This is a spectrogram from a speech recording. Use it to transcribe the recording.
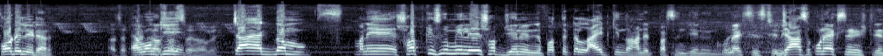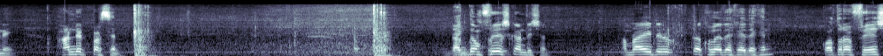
ফর্টি লিটার আচ্ছা এবং কি চা একদম মানে সবকিছু মিলে সব জেনুইন প্রত্যেকটা লাইট কিন্তু হান্ড্রেড পার্সেন্ট জেনুইন কোনো অ্যাক্সিস যা আছে কোনো অ্যাক্সিডেন্ট হিস্ট্রি নেই হান্ড্রেড পার্সেন্ট একদম ফ্রেশ কন্ডিশন আমরা এটা খুলে দেখাই দেখেন। কতটা ফ্রেশ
